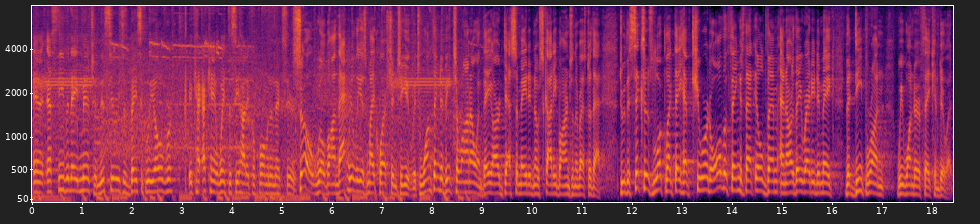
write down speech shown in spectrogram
and as Stephen A. mentioned, this series is basically over. Ca- I can't wait to see how they perform in the next series. So, Wilbon, that really is my question to you. It's one thing to beat Toronto, and they are decimated. No Scottie Barnes and the rest of that. Do the Sixers look like they have cured all the things that illed them, and are they ready to make the deep run? We wonder if they can do it.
